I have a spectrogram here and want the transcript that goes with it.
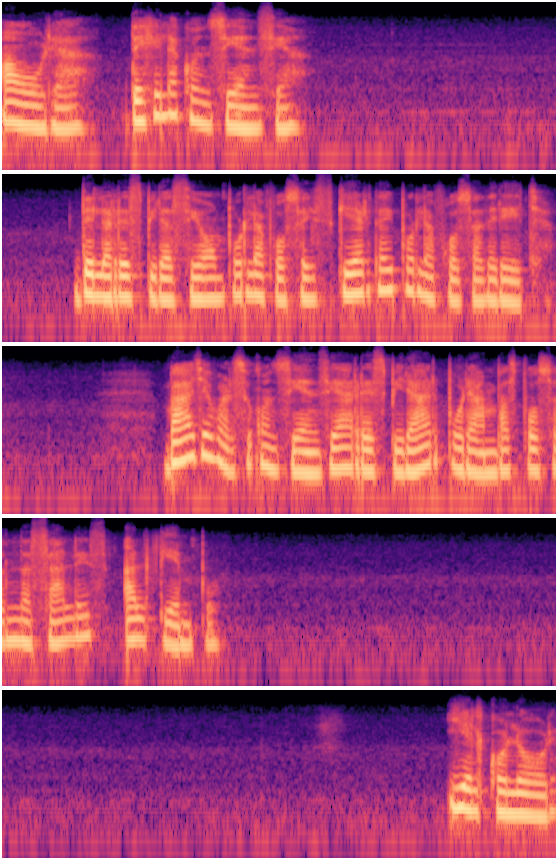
Ahora deje la conciencia de la respiración por la fosa izquierda y por la fosa derecha. Va a llevar su conciencia a respirar por ambas fosas nasales al tiempo. Y el color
